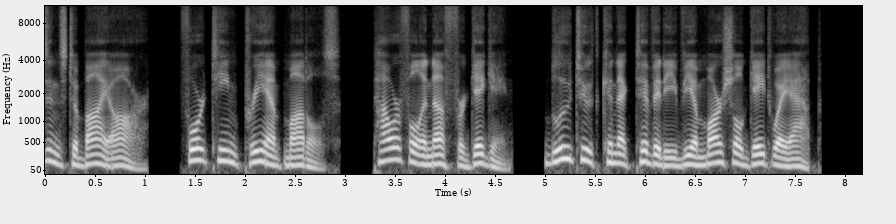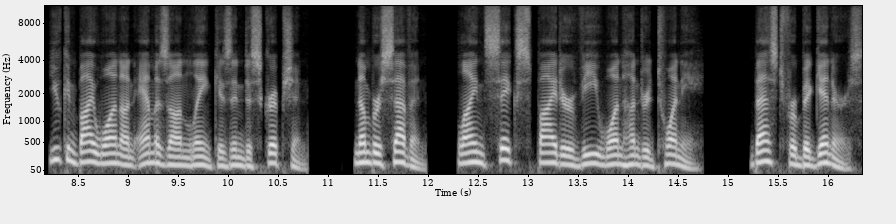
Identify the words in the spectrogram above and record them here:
Reasons to buy are 14 preamp models. Powerful enough for gigging. Bluetooth connectivity via Marshall Gateway app. You can buy one on Amazon link is in description. Number 7. Line 6 Spider V120. Best for beginners.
